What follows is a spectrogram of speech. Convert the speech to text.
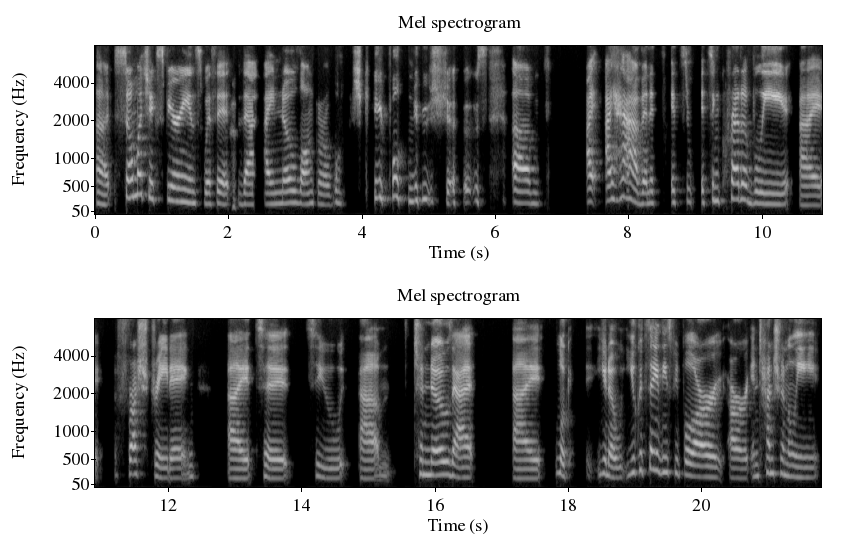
uh, so much experience with it that I no longer watch cable news shows. Um, I I have, and it's it's it's incredibly uh, frustrating uh, to to um, to know that I uh, look. You know, you could say these people are are intentionally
